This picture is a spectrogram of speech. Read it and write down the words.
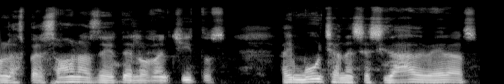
con las personas de, los ranchitos. Hay mucha necesidad, de veras,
